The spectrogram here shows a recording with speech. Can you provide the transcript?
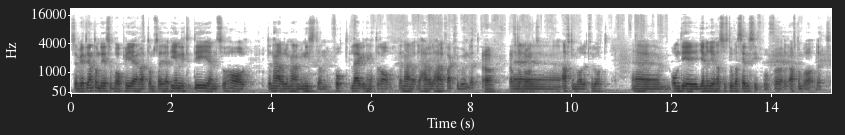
Sen vet jag inte om det är så bra PR att de säger enligt DN så har den här och den här ministern fått lägenheter av den här, det här och det här fackförbundet. Ja, Aftonbladet. Eh, Aftonbladet, förlåt. Eh, om det genererar så stora säljsiffror för Aftonbladet.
